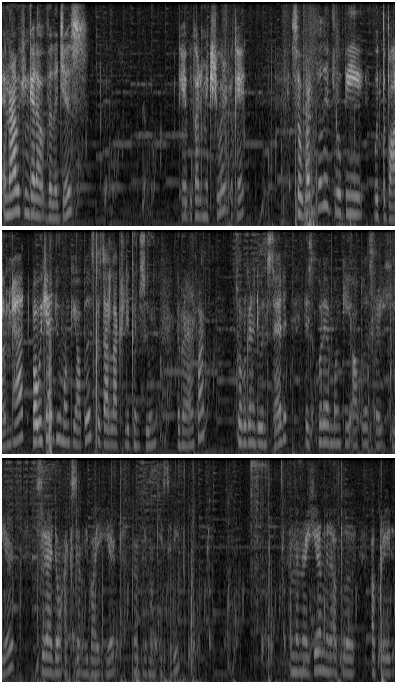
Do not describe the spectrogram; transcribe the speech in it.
And now we can get out villages. Okay, we gotta make sure. Okay. So one village will be with the bottom path, but we can't do Monkeyopolis because that'll actually consume the banana farm. So what we're gonna do instead is put a Monkeyopolis right here so that I don't accidentally buy it here. I'm gonna put a Monkey City. And then right here I'm gonna upload upgrade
